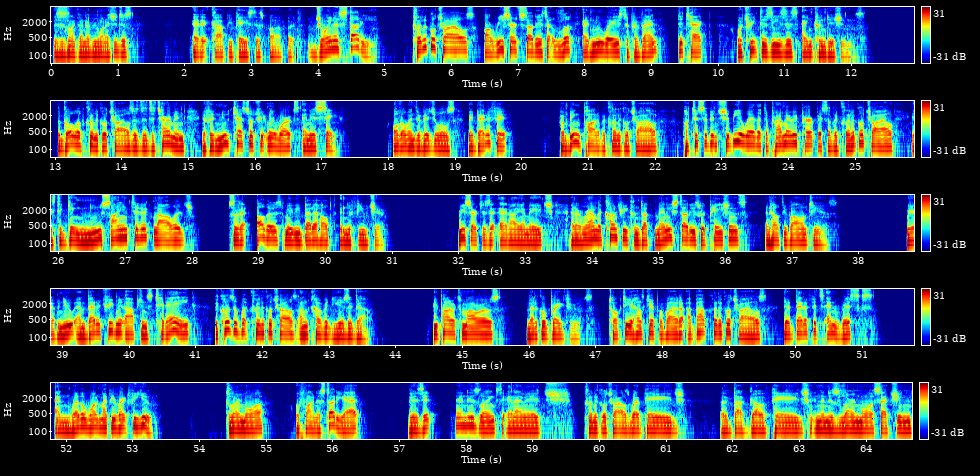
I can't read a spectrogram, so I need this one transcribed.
This is like on everyone. I should just edit, copy, paste this part. But join a study. Clinical trials are research studies that look at new ways to prevent, detect, or treat diseases and conditions. The goal of clinical trials is to determine if a new test or treatment works and is safe. Although individuals may benefit from being part of a clinical trial, participants should be aware that the primary purpose of a clinical trial is to gain new scientific knowledge so that others may be better helped in the future. Researchers at NIMH and around the country conduct many studies with patients and healthy volunteers. We have new and better treatment options today because of what clinical trials uncovered years ago. Be part of tomorrow's medical breakthroughs. Talk to your healthcare provider about clinical trials their benefits and risks, and whether one might be right for you. To learn more or find a study at, visit, and there's links to NIMH clinical trials webpage, the .gov page, and then there's learn more section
